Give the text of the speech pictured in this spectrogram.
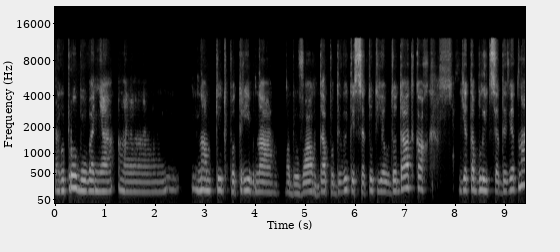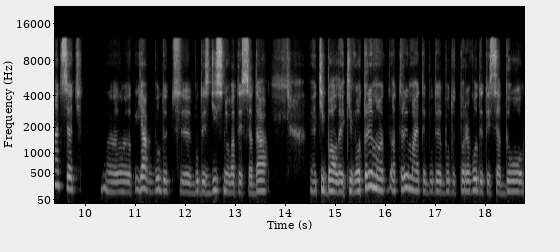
випробування. Нам тут потрібно, або вам, да, подивитися, тут є в додатках, є таблиця 19, е, як будуть, буде здійснюватися да, ті бали, які ви отримаєте, буде, будуть переводитися до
